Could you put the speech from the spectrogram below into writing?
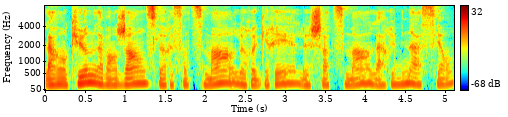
La rancune, la vengeance, le ressentiment, le regret, le châtiment, la rumination.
